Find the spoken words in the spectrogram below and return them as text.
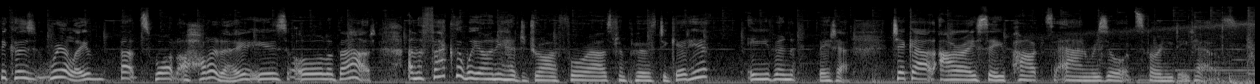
Because really, that's what a holiday is all about. And the fact that we only had to drive four hours from Perth to get here, even better. Check out RAC Parks and Resorts for any details.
